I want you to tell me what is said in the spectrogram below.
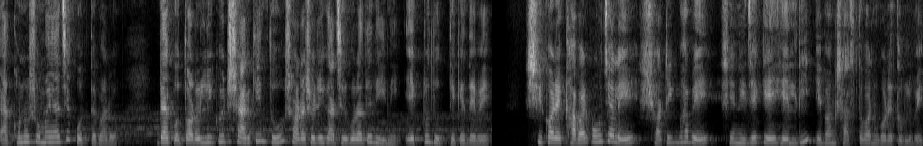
এখনও সময় আছে করতে পারো। দেখো, তরল লিকুইড সার কিন্তু সরাসরি গাছের গোড়াতে দিইনি, একটু দূর থেকে দেবে। শিকড়ে খাবার পৌঁছালে সঠিকভাবে সে নিজেকে হেলদি এবং স্বাস্থ্যবান গড়ে তুলবে।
